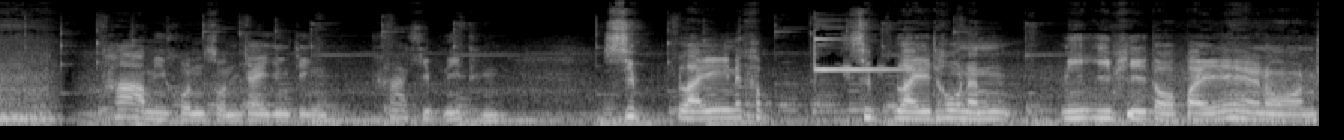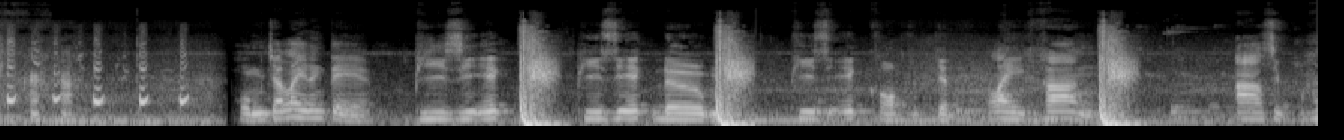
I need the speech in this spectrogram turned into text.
ๆ ถ้ามีคนสนใจจริง ๆ ถ้าคลิปนี้ถึง 10 ไลค์นะครับ 10 ไลค์เท่านั้น มี EP ต่อไปแน่นอน ผมจะไล่ตั้งแต่ PCX PCX เดิม PCX ขอบ 17 ไล่ข้าง R15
